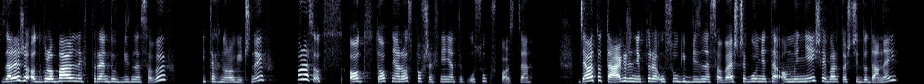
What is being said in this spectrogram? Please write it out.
zależy od globalnych trendów biznesowych i technologicznych oraz od, od stopnia rozpowszechnienia tych usług w Polsce. Działa to tak, że niektóre usługi biznesowe, szczególnie te o mniejszej wartości dodanej,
